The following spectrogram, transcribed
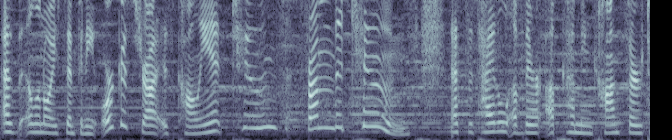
as the Illinois Symphony Orchestra is calling it, Tunes from the Toons. That's the title of their upcoming concert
